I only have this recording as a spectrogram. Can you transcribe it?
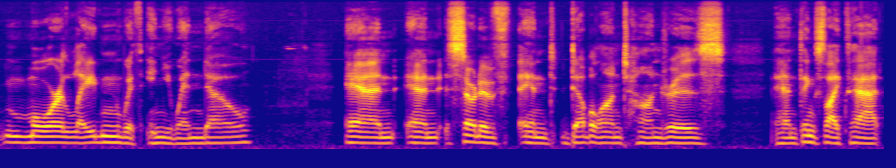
more laden with innuendo and and sort of and double entendres and things like that.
